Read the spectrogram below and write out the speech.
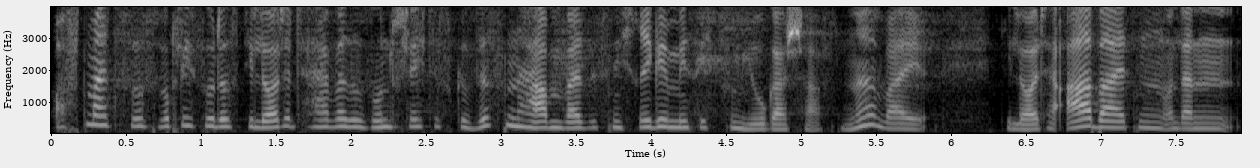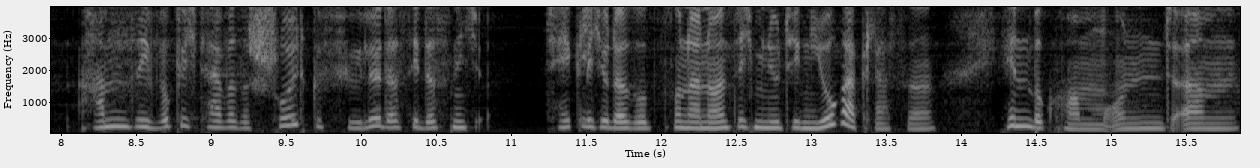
oftmals ist es wirklich so, dass die Leute teilweise so ein schlechtes Gewissen haben, weil sie es nicht regelmäßig zum Yoga schaffen. Ne? Weil die Leute arbeiten und dann haben sie wirklich teilweise Schuldgefühle, dass sie das nicht täglich oder so zu einer 90-minütigen Yoga-Klasse hinbekommen. Und ähm,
